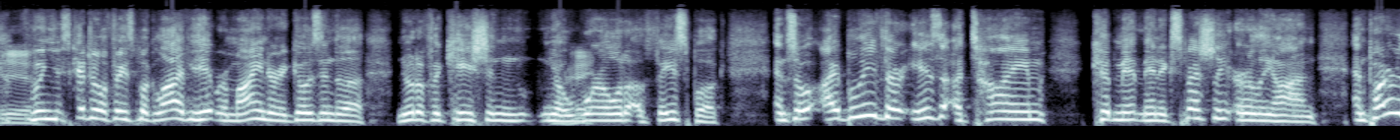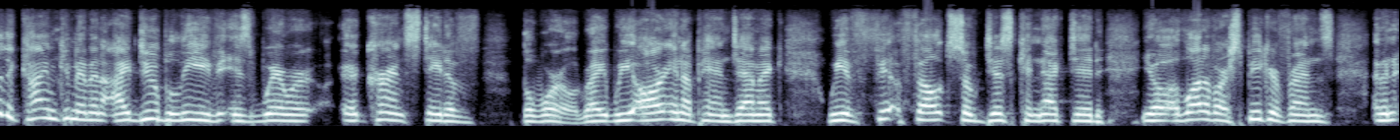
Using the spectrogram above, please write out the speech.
yeah. when you schedule a Facebook Live, you hit reminder, it goes into the notification you know right. world of Facebook. And so I believe there is a time commitment, especially early on. And part of the time commitment, I do believe, is where we're at current state of the world, right? We are in a pandemic. We have f- felt so disconnected. You know, a lot of our speaker friends. I mean,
